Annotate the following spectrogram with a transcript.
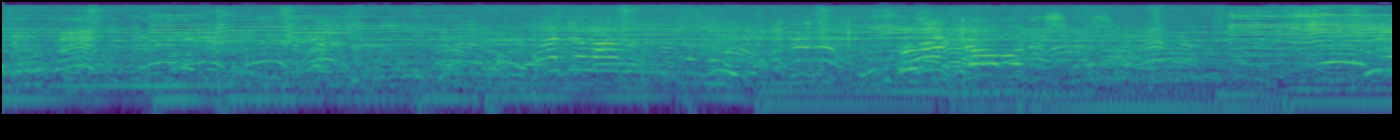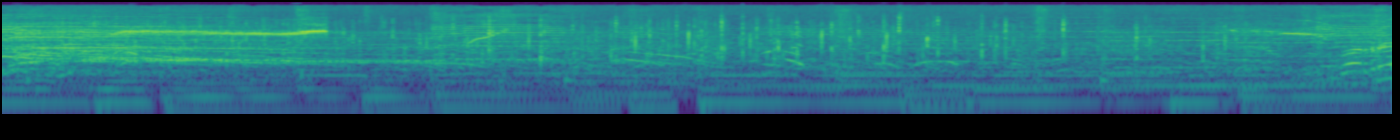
我再干我的事情。我认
